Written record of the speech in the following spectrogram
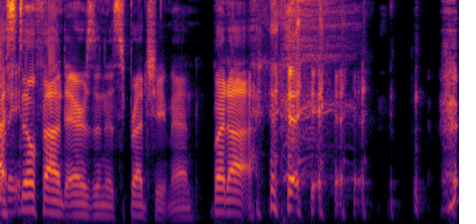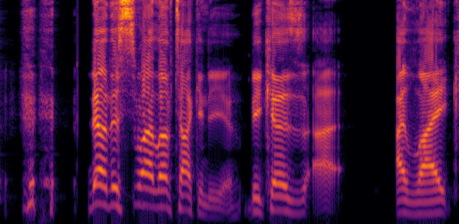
I still found errors in his spreadsheet, man. But uh, no, this is why I love talking to you because I, I like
